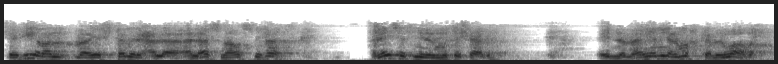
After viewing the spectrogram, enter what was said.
كثيرا ما يشتمل على الأسماء والصفات. فليست من المتشابه؟ إنما هي من المحكم الواضح.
